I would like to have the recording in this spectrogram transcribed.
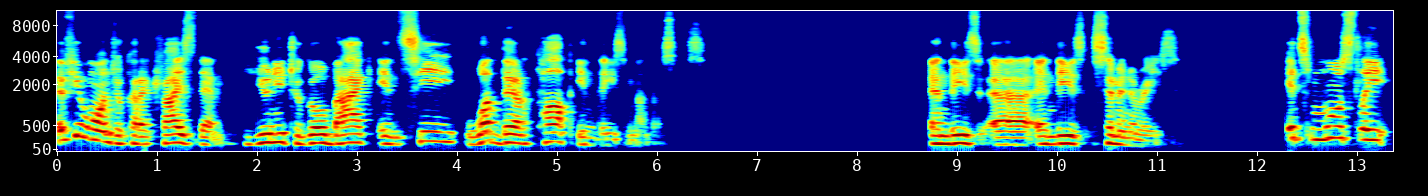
if you want to characterize them you need to go back and see what they're taught in these madrasas in these uh, in these seminaries. It's mostly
